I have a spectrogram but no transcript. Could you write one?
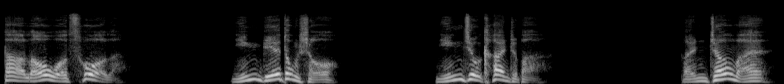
大佬，我错了，您别动手，您就看着吧。”本章完。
